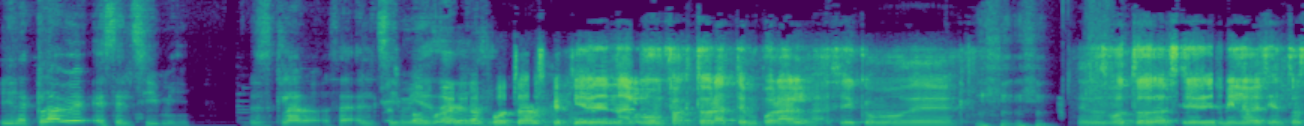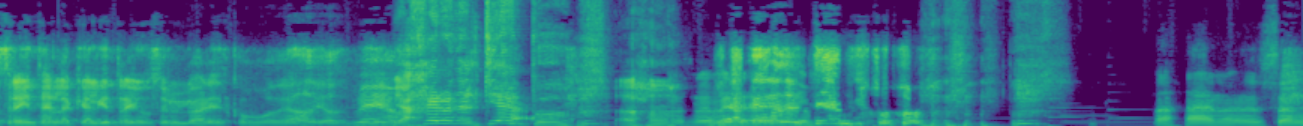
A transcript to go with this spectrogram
Y la clave es el Simi. Es claro, o sea, el Simi es, de las fotos que tienen algún factor atemporal, así como de esas fotos así de 1930 en la que alguien trae un celular y es como de, oh Dios mío. Viajero en el tiempo. Ajá. Viajero en el tiempo. Ajá, ¿no? Son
